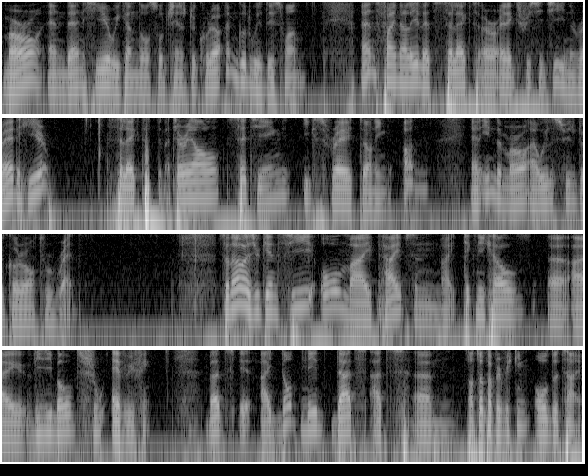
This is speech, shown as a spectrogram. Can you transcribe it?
more and then here we can also change the color. I'm good with this one. And finally let's select our electricity in red here. Select the material setting x-ray turning on and in the more I will switch the color to red. So now as you can see all my pipes and my technicals are visible through everything. But I don't need that at um, on top of everything all the time.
